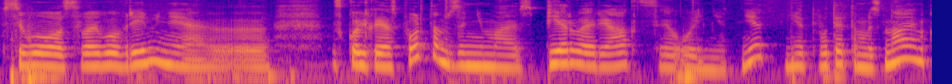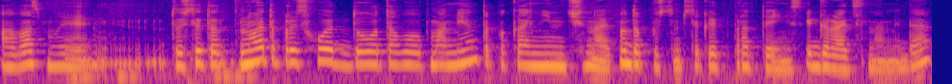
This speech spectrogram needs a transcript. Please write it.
всего своего времени, э, сколько я спортом занимаюсь. Первая реакция, ой, нет, нет, нет, вот это мы знаем, а вас мы... То есть это, ну, это происходит до того момента, пока они начинают, ну, допустим, если говорить про теннис, играть с нами, да,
